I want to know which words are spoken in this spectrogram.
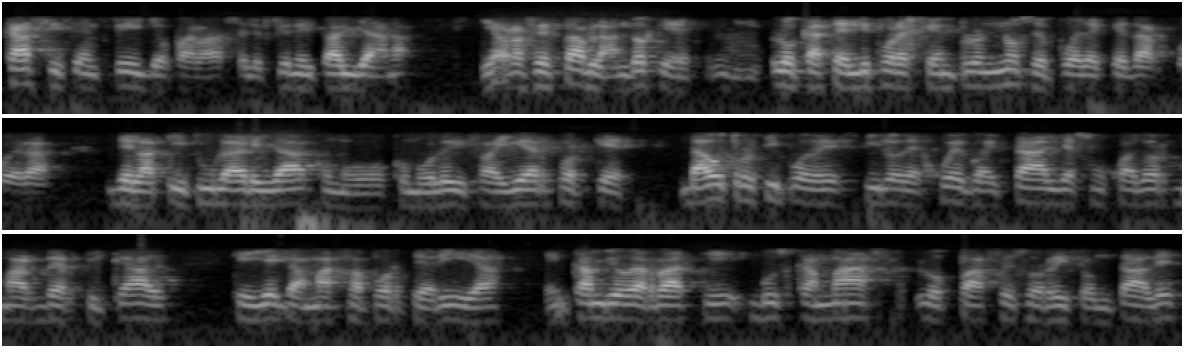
casi sencillo para la selección italiana. Y ahora se está hablando que mm, Locatelli, por ejemplo, no se puede quedar fuera de la titularidad como, como lo hizo ayer porque da otro tipo de estilo de juego a Italia, es un jugador más vertical que llega más a portería, en cambio Verratti busca más los pases horizontales,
